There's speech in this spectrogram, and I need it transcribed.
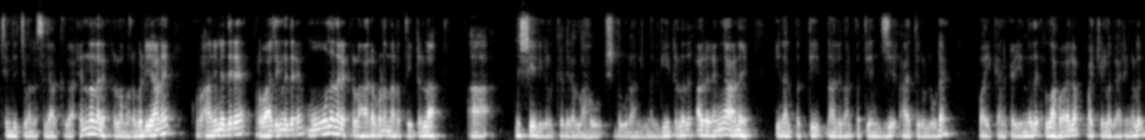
ചിന്തിച്ച് മനസ്സിലാക്കുക എന്ന നിലക്കുള്ള മറുപടിയാണ് ഖുർആാനിനെതിരെ പ്രവാചകനെതിരെ മൂന്ന് നിലക്കുള്ള ആരോപണം നടത്തിയിട്ടുള്ള ആ നിഷേധികൾക്കെതിരെ അള്ളാഹു വിശുദ്ധ ഖുർആാനിൽ നൽകിയിട്ടുള്ളത്. ആ ഈ നാൽപ്പത്തി നാല് നാൽപ്പത്തി അഞ്ച് ആയത്തുകളിലൂടെ വായിക്കാൻ കഴിയുന്നത്. അള്ളാഹു ആലം ബാക്കിയുള്ള കാര്യങ്ങൾ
